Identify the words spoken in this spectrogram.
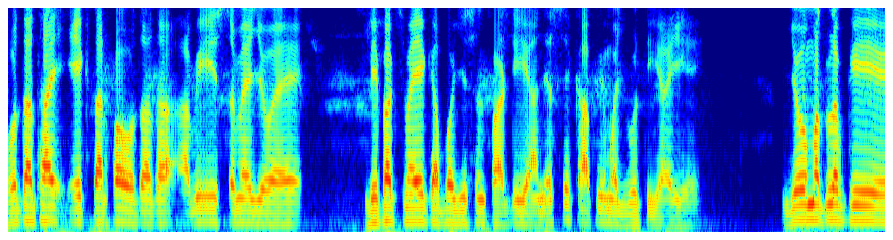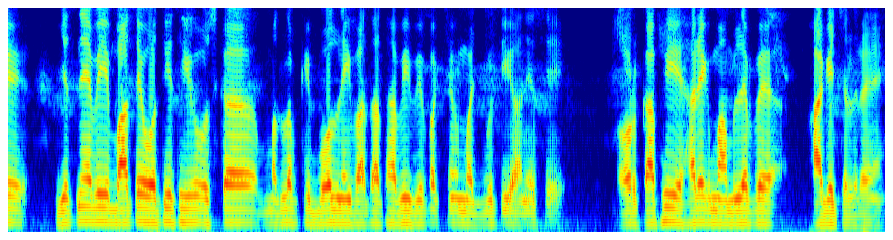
होता था, एक तरफा होता था, अभी इस समय जो है, विपक्ष में एक अपोजिशन पार्टी आने से काफ़ी मजबूती आई है। जो मतलब कि जितने भी बातें होती थी, उसका मतलब कि बोल नहीं पाता था। अभी विपक्ष में मजबूती आने से और काफ़ी हर एक मामले पे आगे चल रहे हैं।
